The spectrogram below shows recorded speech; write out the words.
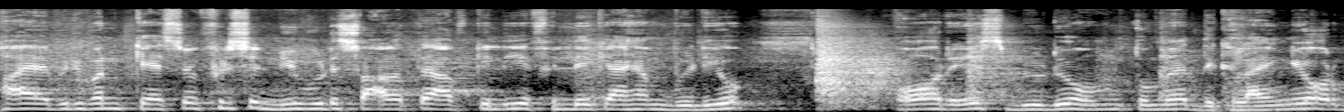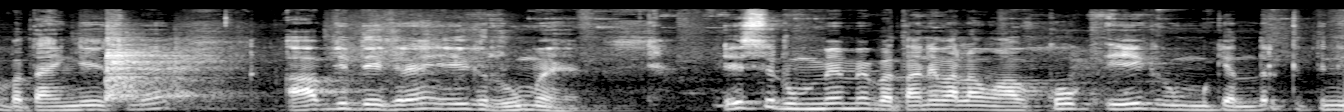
हाय एवरीवन, कैसे हो? फिर से न्यू वीडियो स्वागत है आपके लिए। फिर लेके आए हम वीडियो और इस वीडियो हम तुम्हें दिखलाएँगे और बताएँगे इसमें। आप जो देख रहे हैं, एक रूम है। इस रूम में मैं बताने वाला हूँ आपको, एक रूम के अंदर कितनी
